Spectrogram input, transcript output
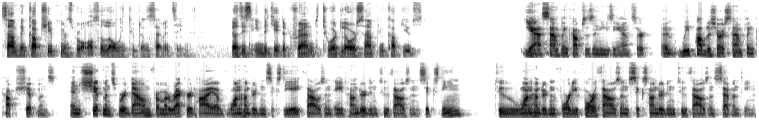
Sampling cup shipments were also low in 2017. Does this indicate a trend toward lower sampling cup use? Yeah, sampling cups is an easy answer. Um, we publish our sampling cup shipments, and shipments were down from a record high of 168,800 in 2016 to 144,600 in 2017.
